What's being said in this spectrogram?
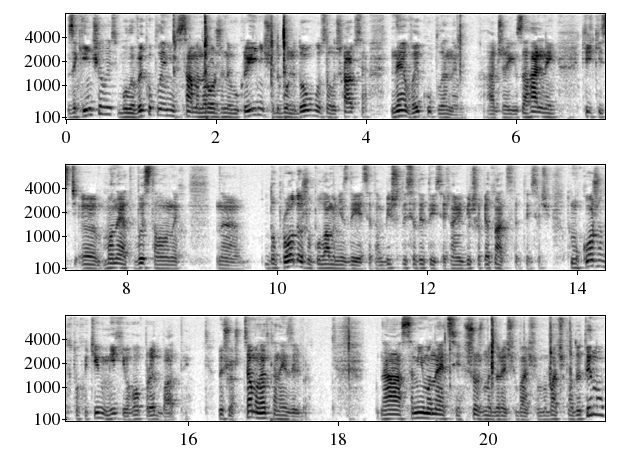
закінчились, були викуплені, саме народжений в Україні ще доволі довго залишався невикупленим. Адже їх загальна кількість е, монет виставлених е, до продажу була, мені здається, там більше 10 тисяч, навіть більше 15 тисяч. Тому кожен, хто хотів, міг його придбати. Ну що ж, це монетка Нейзельбер. На самій монеті, що ж ми, до речі, бачимо? Ми бачимо дитину,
